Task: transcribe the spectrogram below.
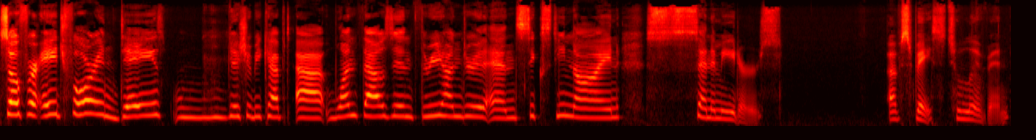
So for age four in days, they should be kept at 1,369 centimeters of space to live in.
